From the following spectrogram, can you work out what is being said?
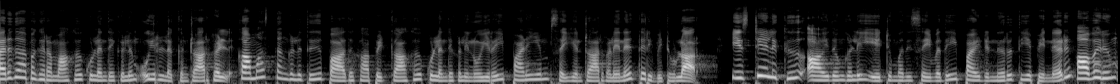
பரிதாபகரமாக குழந்தைகளும் உயிரிழக்கின்றார்கள். கமாஸ் தங்களது பாதுகாப்பிற்காக குழந்தைகளின் உயிரை பணியும் செய்கின்றார்கள் என தெரிவித்துள்ளார். இஸ்ரேலுக்கு ஆயுதங்களை ஏற்றுமதி செய்வதை பைடன் நிறுத்திய பின்னர் அவரும்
